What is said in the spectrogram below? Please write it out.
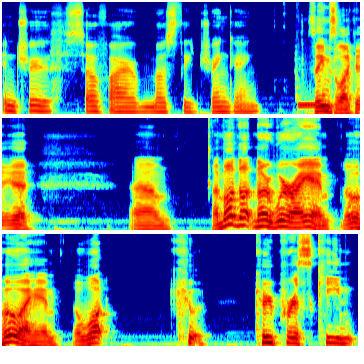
In truth, so far, mostly drinking. Seems like it, yeah. Um, I might not know where I am, or who I am, or what Coupris Kin-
